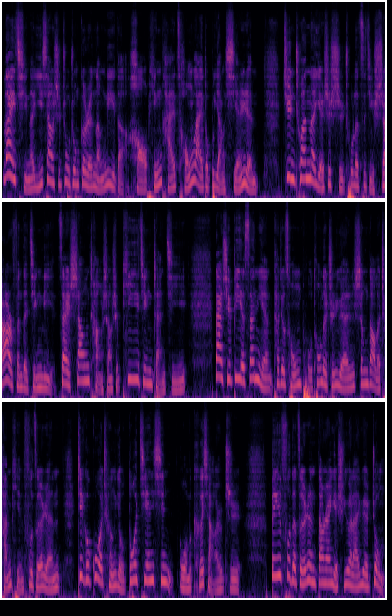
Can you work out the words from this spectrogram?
外企呢一向是注重个人能力的好平台，从来都不养闲人。俊川呢也是使出了自己十二分的精力，在商场上是披荆斩棘。大学毕业三年，他就从普通的职员升到了产品负责人，这个过程有多艰辛，我们可想而知。背负的责任当然也是越来越重。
